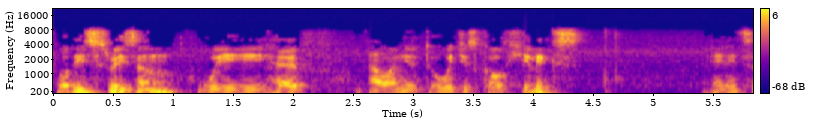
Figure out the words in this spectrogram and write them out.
For this reason, we have our new tool which is called Helix and it's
